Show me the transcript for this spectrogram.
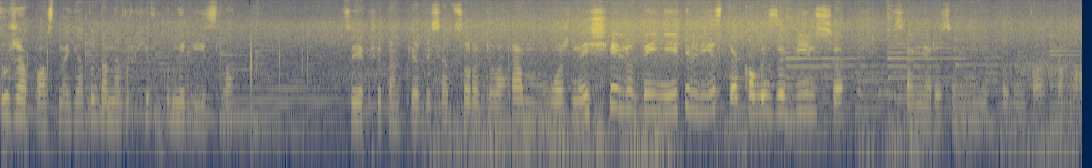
Дуже опасно. Я туди на верхівку не лізла. Це якщо там 50-40 кілограм, можна ще людині лізти, коли забільше. Самі розумієте, не бачимо.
